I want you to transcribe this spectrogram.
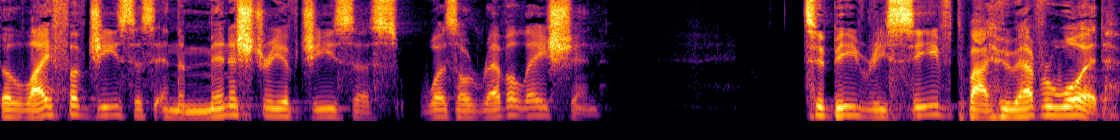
The life of Jesus and the ministry of Jesus was a revelation to be received by whoever would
